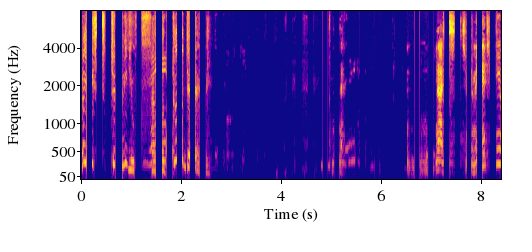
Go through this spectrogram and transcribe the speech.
Nice to meet you. Have a good day. Nice to meet you.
